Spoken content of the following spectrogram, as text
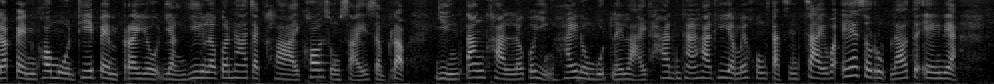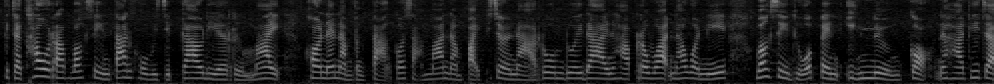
นับเป็นข้อมูลที่เป็นประโยชน์อย่างยิ่ง แล้วก็น่าจะคลายข้อสงสัยสำหรับหญิงตั้งครรภ์แล้วก็หญิงให้นมบุตรหลาย ๆ ท่านนะคะที่ยังไม่คงตัดสินใจว่าเอ๊สรุปแล้วตัวเองเนี่ยจะเข้ารับวัคซีนต้านโควิด -19 ดีหรือไม่ ข้อแนะนำต่างๆ ก็สามารถนำไปพิจารณาร่วมด้วยได้นะคะเพราะว่าณวันนี้วัคซีนถือว่าเป็นอีกหนึ่งเกาะนะคะที่จะ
